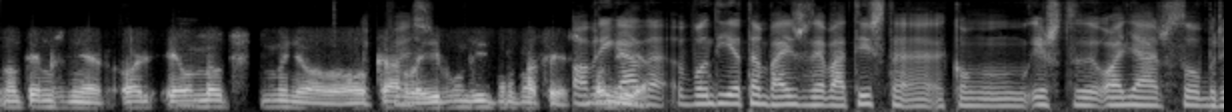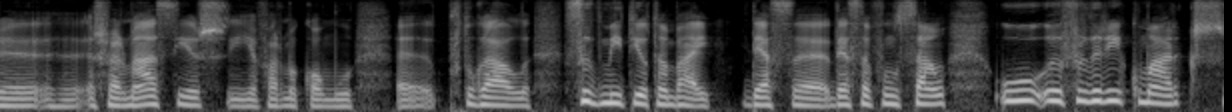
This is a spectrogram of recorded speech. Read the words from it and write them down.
não temos dinheiro. Olha, é o meu testemunho, oh, Carla, e bom dia para vocês. Obrigada. Bom dia. bom dia. também, José Batista, com este olhar sobre eh, as farmácias e a forma como uh, Portugal se demitiu também dessa, dessa função. O uh, Frederico Marques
